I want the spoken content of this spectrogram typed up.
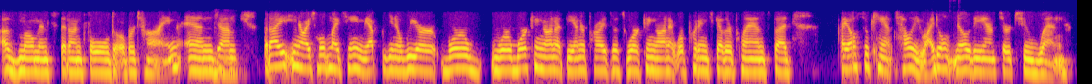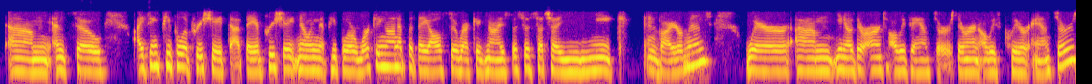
of moments that unfold over time. And mm-hmm. um, but I, you know, I told my team, yep, you know, we are we're we're working on it. The enterprise is working on it. We're putting together plans, but I also can't tell you. I don't know the answer to when. Um, and so I think people appreciate that. They appreciate knowing that people are working on it, but they also recognize this is such a unique environment where um, you know there aren't always answers there aren't always clear answers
